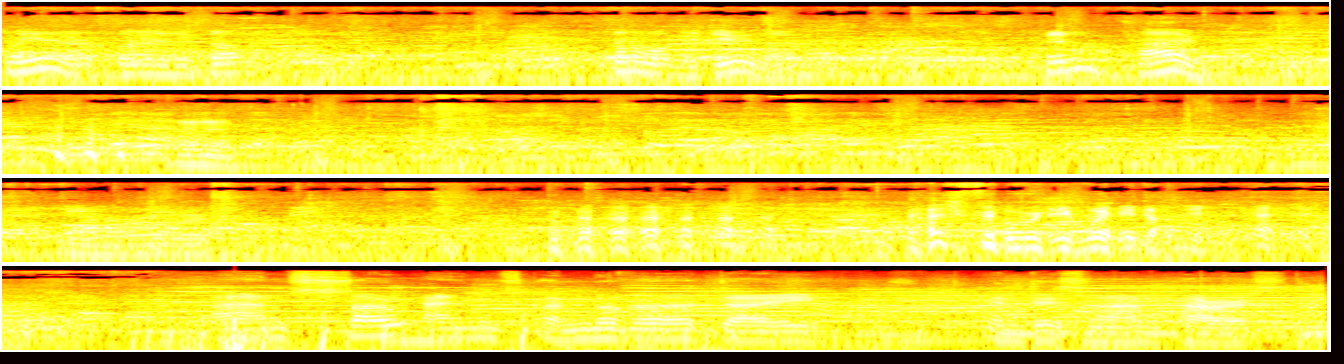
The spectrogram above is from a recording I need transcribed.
Well, yeah, that's why they've got. I don't know what they do though. Didn't? Oh. I know. I just feel really weird on your head. And so ends another day in Disneyland Paris.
